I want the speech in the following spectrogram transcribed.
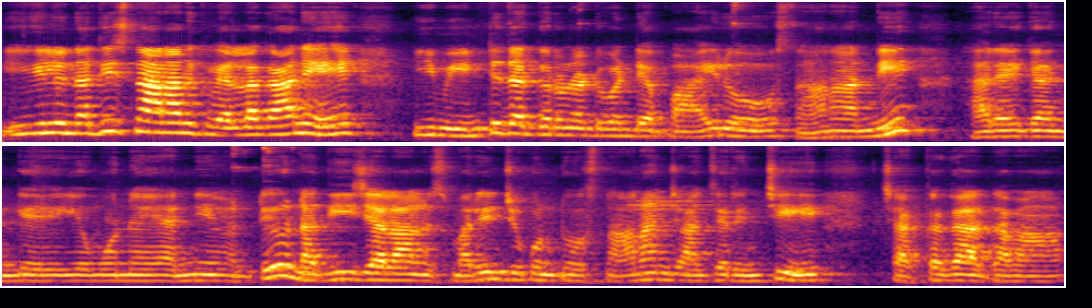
వీళ్ళు నదీ స్నానానికి వెళ్ళగానే ఈమె ఇంటి దగ్గర ఉన్నటువంటి ఆ బావిలో స్నానాన్ని హరే గంగే యమునే అన్నీ అంటూ నదీ జలాలను స్మరించుకుంటూ స్నానం ఆచరించి చక్కగా తమ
